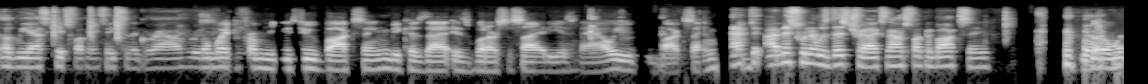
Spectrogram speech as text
ugly ass kid's fucking face to the ground. Really- Away from YouTube boxing because that is what our society is now. YouTube boxing. After- I miss when it was diss tracks. Now it's fucking boxing. but away,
